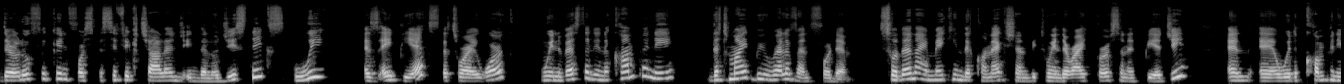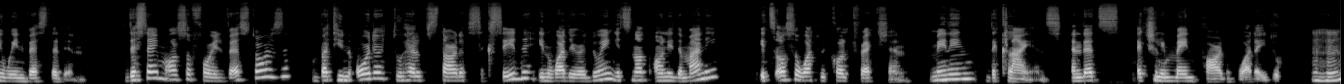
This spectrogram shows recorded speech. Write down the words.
they're looking for specific challenge in the logistics. We, as APX, that's where I work, we invested in a company that might be relevant for them. So then I'm making the connection between the right person at P&G and uh, with the company we invested in. The same also for investors, but in order to help startups succeed in what they are doing, it's not only the money, it's also what we call traction, meaning the clients. And that's actually main part of what I do. Mm-hmm.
